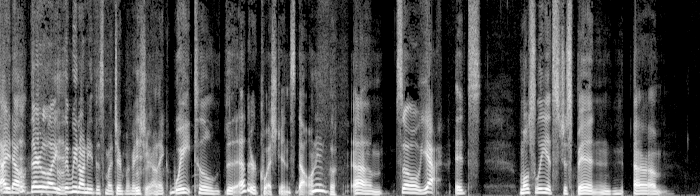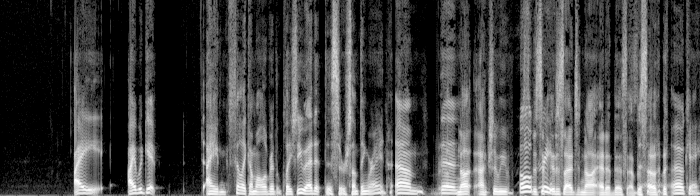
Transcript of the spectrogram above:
I know. They're like, we don't need this much information. I'm like, wait till the other questions. No. um, so yeah, it's mostly it's just been um I I would get I feel like I'm all over the place. You edit this or something, right? Um the Not actually, we Oh, specifically great. decided to not edit this episode. okay.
